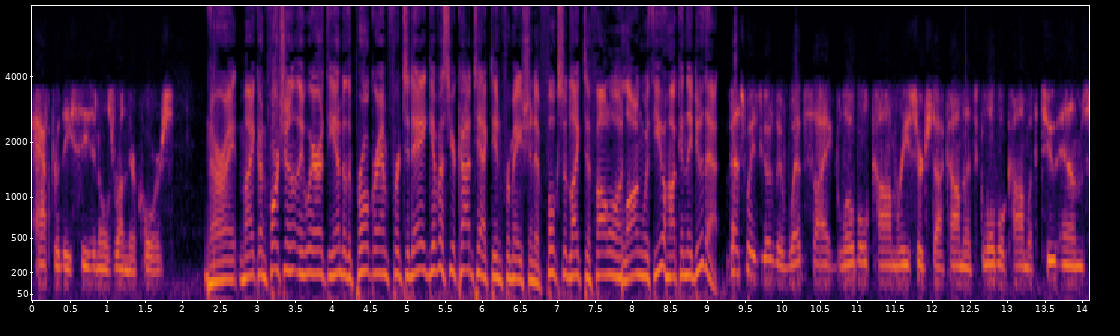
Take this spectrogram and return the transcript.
after these seasonals run their course. All right, Mike. Unfortunately, we're at the end of the program for today. Give us your contact information. If folks would like to follow along with you, how can they do that? Best way is to go to the website, globalcomresearch.com. That's globalcom with two M's,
